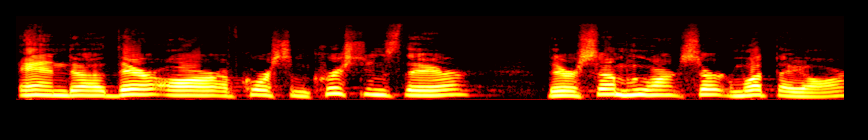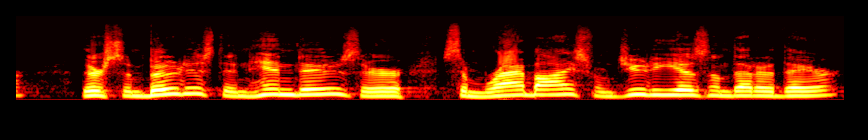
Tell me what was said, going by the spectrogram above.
And uh, there are, of course, some Christians there. There are some who aren't certain what they are. There's some Buddhists and Hindus. There are some rabbis from Judaism that are there.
